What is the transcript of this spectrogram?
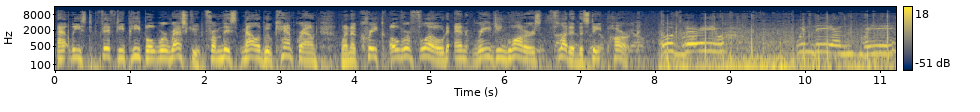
At least 50 people were rescued from this Malibu campground when a creek overflowed and raging waters flooded the state park. It was very windy and rainy.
